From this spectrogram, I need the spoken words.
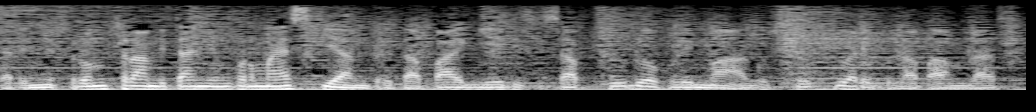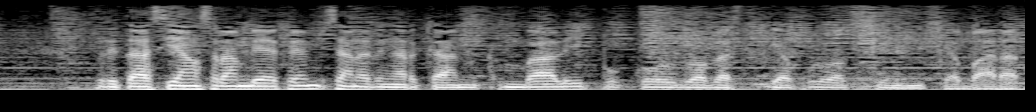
Dari Newsroom Serambi Tanjung Permai, sekian berita pagi di Sabtu 25 Agustus 2018. Berita siang Serambi FM bisa Anda dengarkan kembali pukul 12.30 waktu Indonesia Barat.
